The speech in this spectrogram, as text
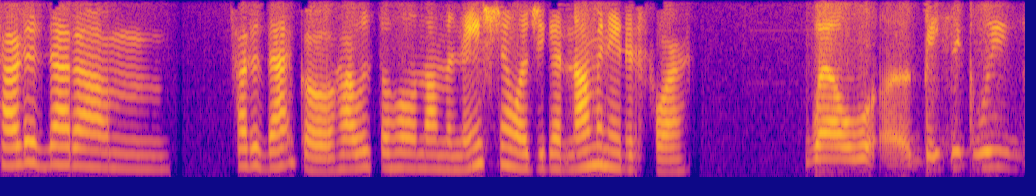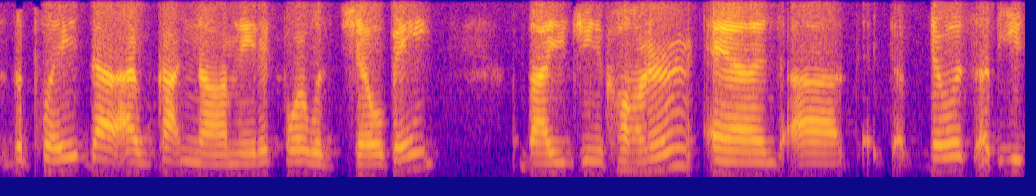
how did that um how did that go? How was the whole nomination? What did you get nominated for? Well, uh, basically, the play that I got nominated for was Jobei by Eugene Connor, and uh, there was uh, the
